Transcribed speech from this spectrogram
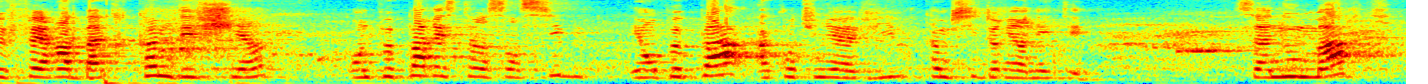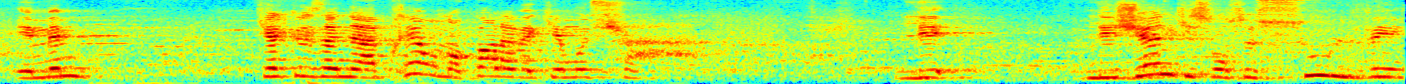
Se faire abattre comme des chiens, on ne peut pas rester insensible et on ne peut pas continuer à vivre comme si de rien n'était. Ça nous marque et même quelques années après, on en parle avec émotion. Les, jeunes qui sont se soulevés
